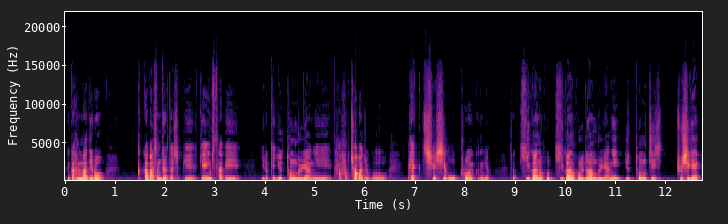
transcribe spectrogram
그러니까 한마디로 아까 말씀드렸다시피 게임스탑이 이렇게 유통 물량이 다 합쳐가지고 175%였거든요. 그래서 기관 홀, 기관 홀드한 물량이 유통 지, 주식의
